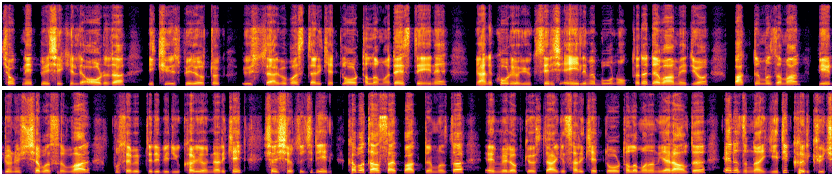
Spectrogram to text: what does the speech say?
çok net bir şekilde orada da 200 periyotluk üstsel ve basit hareketli ortalama desteğini yani koruyor. Yükseliş eğilimi bu noktada devam ediyor. Baktığımız zaman bir dönüş çabası var. Bu sebeple bir yukarı yönlü hareket şaşırtıcı değil. Kaba taslak baktığımızda envelop göstergesi hareketli ortalamanın yer aldığı en azından 7.43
